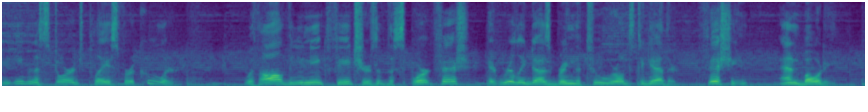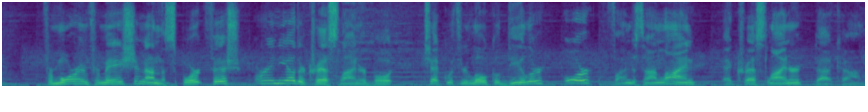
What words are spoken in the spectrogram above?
and even a storage place for a cooler. With all the unique features of the Sportfish, it really does bring the two worlds together, fishing and boating. For more information on the Sportfish or any other Crestliner boat, check with your local dealer or find us online at crestliner.com.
